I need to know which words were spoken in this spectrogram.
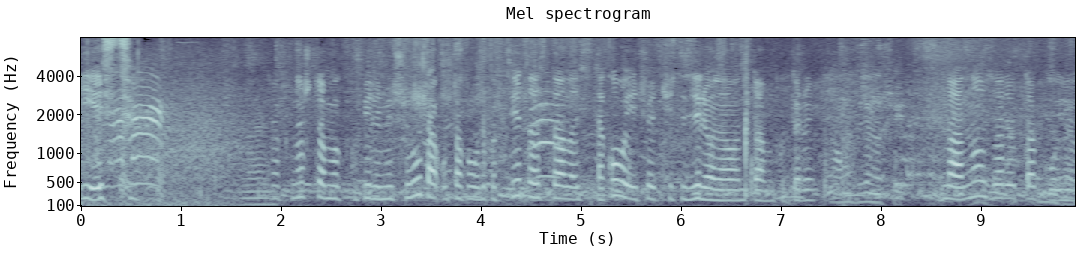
Есть. Так, ну что, мы купили мишуру, так, вот такого только цвета осталось. Такого еще чисто зеленого вон там, который. А он зеленый. Да, ну взяли вот такую.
